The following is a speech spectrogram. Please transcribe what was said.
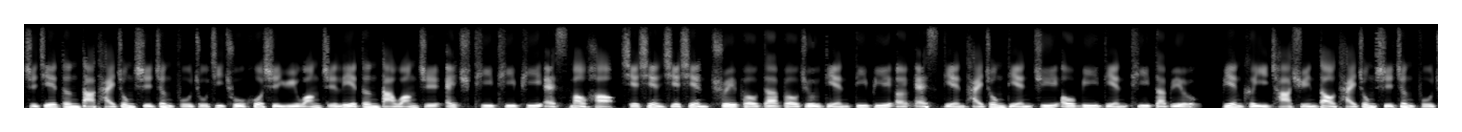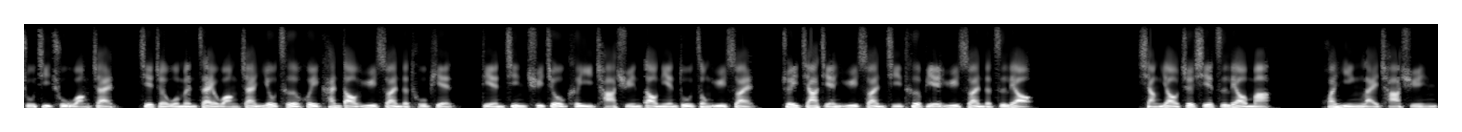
直接登打台中市政府主计处，或是于网址列登打网址 https: 冒号斜线斜线 triple w 点 dbs 点台中点 gov 点 tw，便可以查询到台中市政府主计处网站。接着我们在网站右侧会看到预算的图片，点进去就可以查询到年度总预算、追加减预算及特别预算的资料。想要这些资料吗？欢迎来查询。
